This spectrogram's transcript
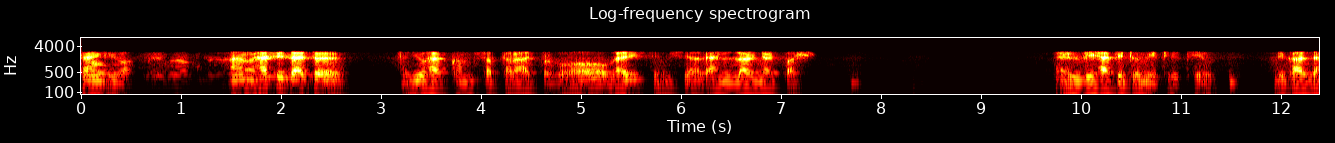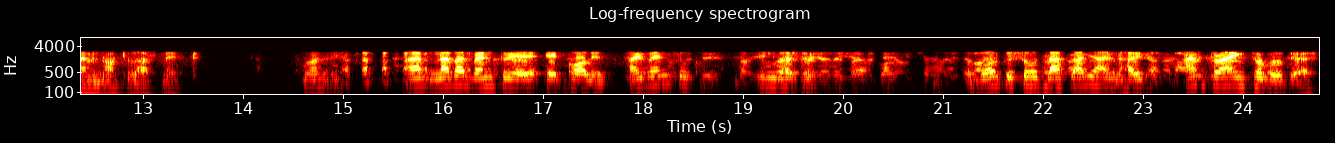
Thank you. I am happy that uh, you have come, Saptaraj Prabhu. Oh, very sincere and learned person. I will be happy to meet with you because I am not learned. Only. I have never went to a, a college. I went to university. Gorkishore Dasarya and Haridhar. I am trying to go there.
